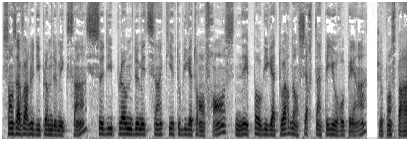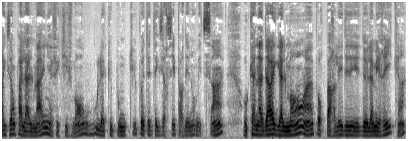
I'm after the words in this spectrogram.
sans avoir le diplôme de médecin. Ce diplôme de médecin qui est obligatoire en France n'est pas obligatoire dans certains pays européens. Je pense par exemple à l'Allemagne, effectivement, où l'acupuncture peut être exercée par des non-médecins, au Canada également, hein, pour parler de l'Amérique. Hein.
